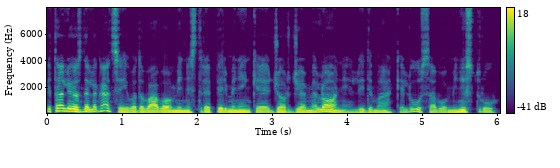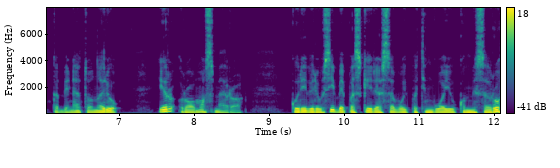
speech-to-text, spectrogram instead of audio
Italijos delegacijai vadovavo ministrė pirmininkė Giorgia Meloni, lydima kelių savo ministrų kabineto narių ir Romos mero, kurį vyriausybė paskyrė savo ypatinguoju komisaru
